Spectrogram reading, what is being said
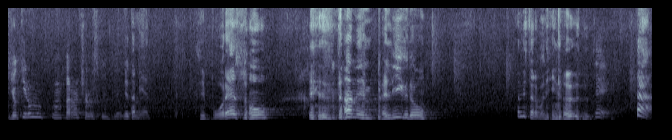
Yo quiero un, un perro choroscuincle. Yo también. Si por eso están en peligro. Van a estar bonitos. Sí. Ah,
